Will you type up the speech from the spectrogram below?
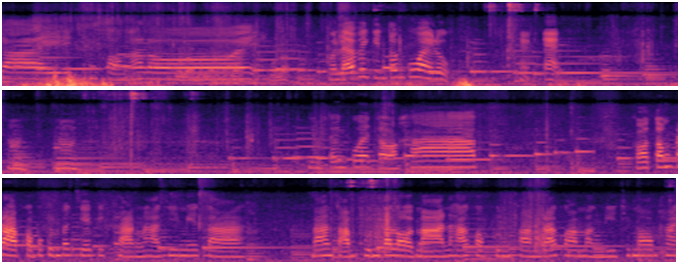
ใจได้กินของอร่อยหมดแล้วหมดแล้วไปกินต้นกล้วยลูกแอะแอะอืมอืมกินต้นกล้วยต่อครับ ก็ต้องกราบขอบพระคุณป้าเจี๊ยบอีกครั้งนะคะ ที่เมตตาบ้านสามคุณตลอดมานะคะ ขอบคุณความรักความหวังดีที่มอบให้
